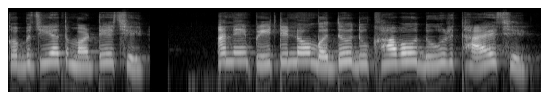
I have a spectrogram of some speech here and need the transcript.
કબજિયાત મટે છે. અને પેટનો બધો દુખાવો દૂર થાય છે.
